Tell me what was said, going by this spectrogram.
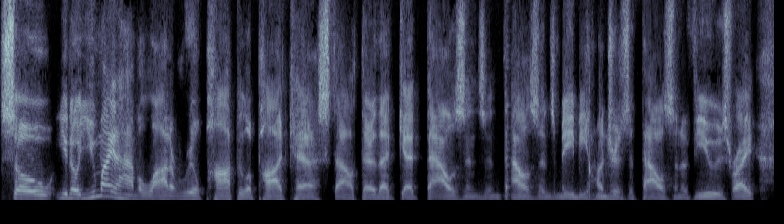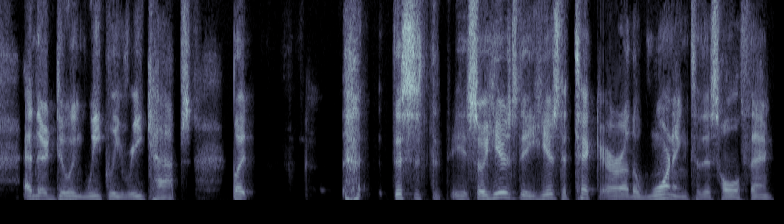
So, you know, you might have a lot of real popular podcasts out there that get thousands and thousands, maybe hundreds of thousands of views, right? And they're doing weekly recaps. But this is the, so here's the here's the tick or the warning to this whole thing.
